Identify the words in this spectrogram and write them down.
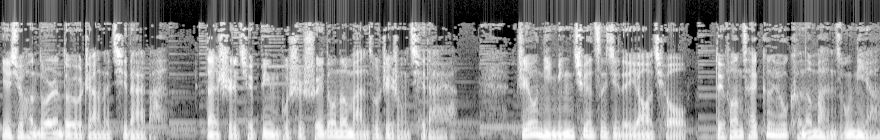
也许很多人都有这样的期待吧，但是却并不是谁都能满足这种期待啊。只有你明确自己的要求，对方才更有可能满足你啊。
